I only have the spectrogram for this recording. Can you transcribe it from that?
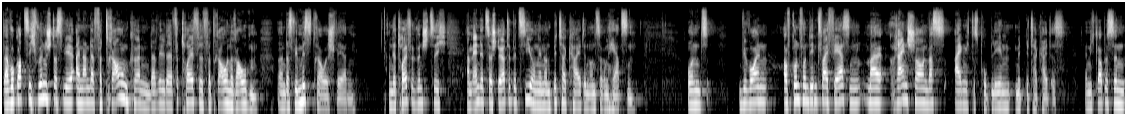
Da, wo Gott sich wünscht, dass wir einander vertrauen können, da will der Teufel Vertrauen rauben und dass wir misstrauisch werden. Und der Teufel wünscht sich am Ende zerstörte Beziehungen und Bitterkeit in unseren Herzen. Und wir wollen aufgrund von den zwei Versen mal reinschauen, was eigentlich das Problem mit Bitterkeit ist. Denn ich glaube, es sind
